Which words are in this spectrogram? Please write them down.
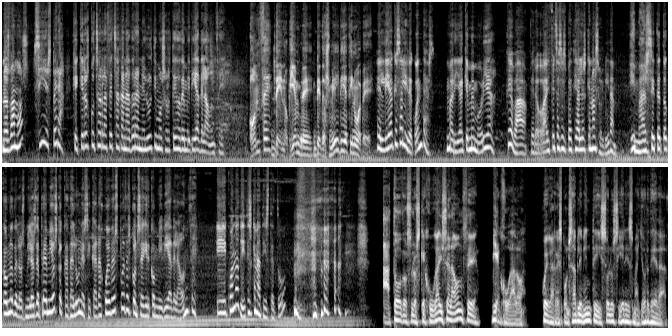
¿Nos vamos? Sí, espera, que quiero escuchar la fecha ganadora en el último sorteo de mi día de la 11. 11 de noviembre de 2019. El día que salí de cuentas. María, qué memoria. Qué va, pero hay fechas especiales que no se olvidan. Y más si te toca uno de los miles de premios que cada lunes y cada jueves puedes conseguir con mi día de la 11. ¿Y cuándo dices que naciste tú? A todos los que jugáis a la 11, bien jugado. Juega responsablemente y solo si eres mayor de edad.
